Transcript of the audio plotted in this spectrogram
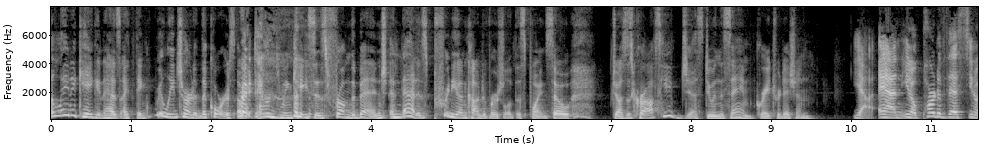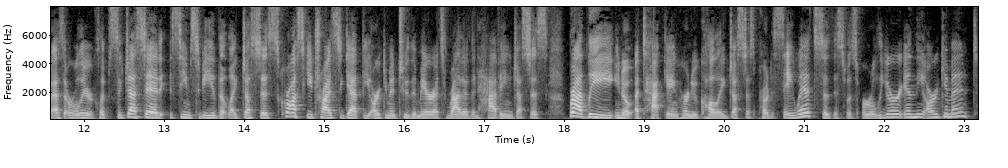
Elena Kagan has, I think, really charted the course of right. arguing cases from the bench, and that is pretty uncontroversial at this point. So, Justice Karofsky just doing the same. Great tradition. Yeah. And, you know, part of this, you know, as earlier clips suggested, seems to be that like Justice Karofsky tries to get the argument to the merits rather than having Justice Bradley, you know, attacking her new colleague, Justice Protasiewicz. So this was earlier in the argument.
